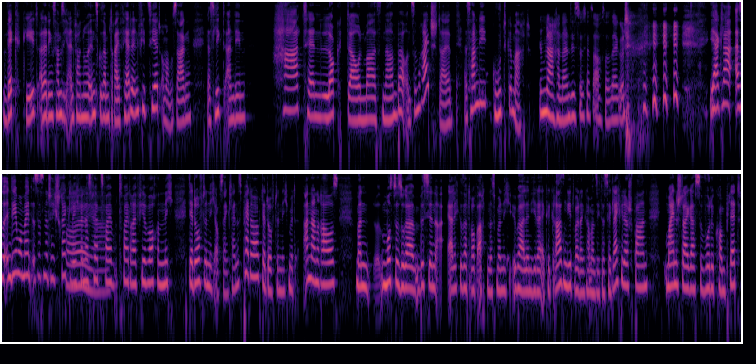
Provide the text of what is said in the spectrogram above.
weggeht. Allerdings haben sich einfach nur insgesamt drei Pferde infiziert. Und man muss sagen, das liegt an den harten Lockdown-Maßnahmen bei uns im Reitstall. Das haben die gut gemacht. Im Nachhinein siehst du es jetzt auch so, sehr gut. Ja, klar, also in dem Moment ist es natürlich schrecklich, Voll, wenn das Pferd ja. zwei, zwei, drei, vier Wochen nicht, der durfte nicht auf sein kleines Paddock, der durfte nicht mit anderen raus. Man musste sogar ein bisschen, ehrlich gesagt, darauf achten, dass man nicht überall in jeder Ecke grasen geht, weil dann kann man sich das ja gleich wieder sparen. Meine Steigasse wurde komplett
